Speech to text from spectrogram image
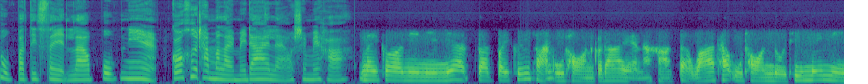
ถูกปฏิเสธแล้วปุ๊บเนี่ยก็คือทำอะไรไม่ได้แล้วใช่ไหมคะ ในกรณีนี้เนี่ยจะไปขึ้นศาลอุทธรณ์ก็ได้อะนะคะ แต่ว่าถ้าอุทธรณ์โดยที่ไม่มี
